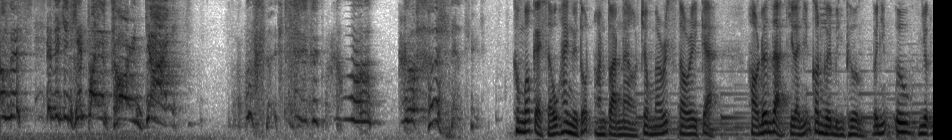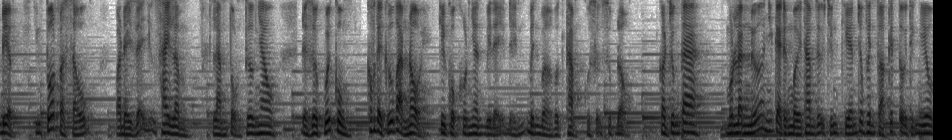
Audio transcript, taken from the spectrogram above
illness and then get hit by a car and die. Không có kẻ xấu hay người tốt hoàn toàn nào trong Marriage Story cả. Họ đơn giản chỉ là những con người bình thường với những ưu, nhược điểm, những tốt và xấu và đầy dễ những sai lầm làm tổn thương nhau để rồi cuối cùng không thể cứu vãn nổi khi cuộc hôn nhân bị đẩy đến bên bờ vực thẳm của sự sụp đổ. Còn chúng ta, một lần nữa những kẻ được mời tham dự chứng kiến trong phiên tòa kết tội tình yêu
